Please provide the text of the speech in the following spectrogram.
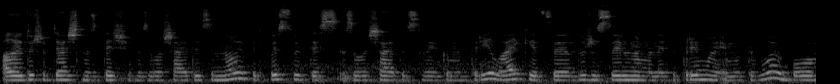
Але я дуже вдячна за те, що ви залишаєтесь зі мною. Підписуйтесь, залишайте свої коментарі, лайки. Це дуже сильно мене підтримує і мотивує, бо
